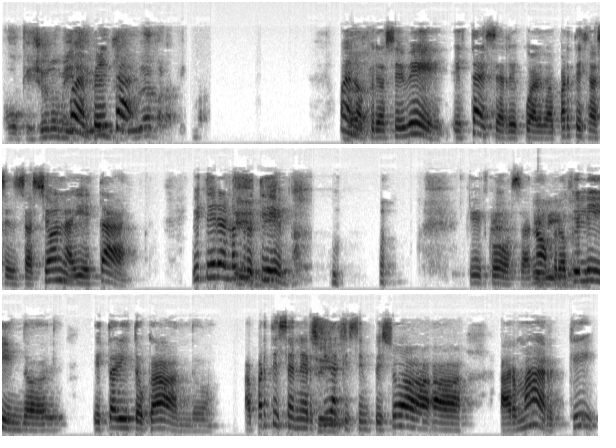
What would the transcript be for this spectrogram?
O que yo no me bueno, un celular para filmar. Bueno, pero se ve, está ese recuerdo, aparte esa sensación, ahí está. Viste, era en otro tiempo. Qué cosa, no, pero qué lindo estar ahí tocando. Aparte esa energía que se empezó a, armar, qué,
